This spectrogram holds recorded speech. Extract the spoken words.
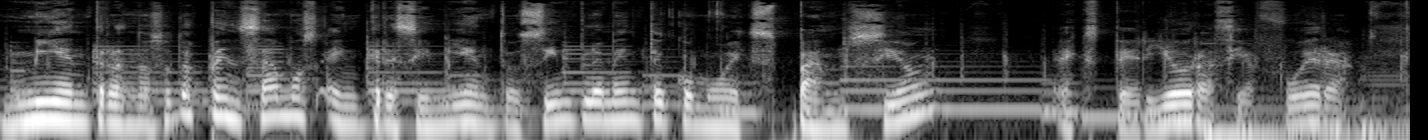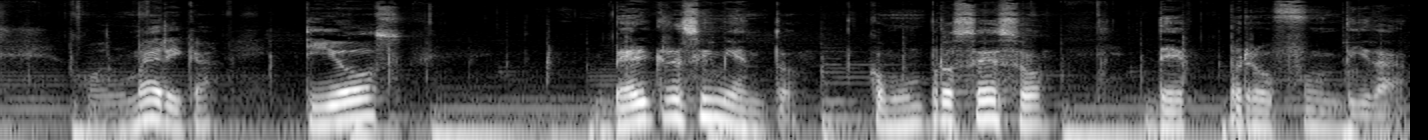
Mientras nosotros pensamos en crecimiento simplemente como expansión exterior hacia afuera o numérica, Dios ve el crecimiento como un proceso de profundidad,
